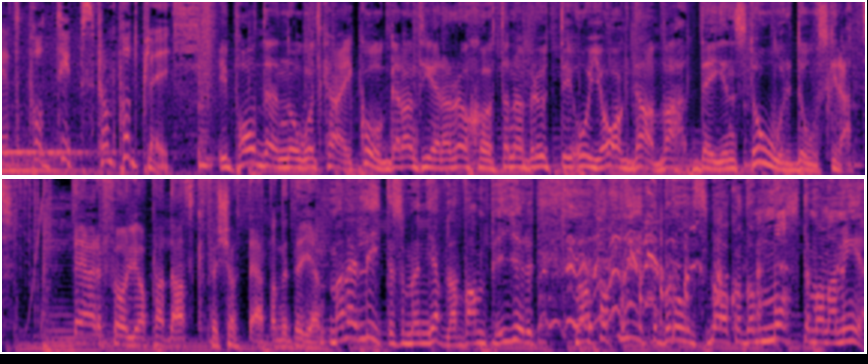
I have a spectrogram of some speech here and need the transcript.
Ett poddtips från Podplay. I podden Något Kaiko garanterar östgötarna Brutti och jag, Davva, dig en stor dos skratt. Där följer jag pladask för köttätandet igen. Man är lite som en jävla vampyr. Man har fått lite blodsmak och då måste man ha mer.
